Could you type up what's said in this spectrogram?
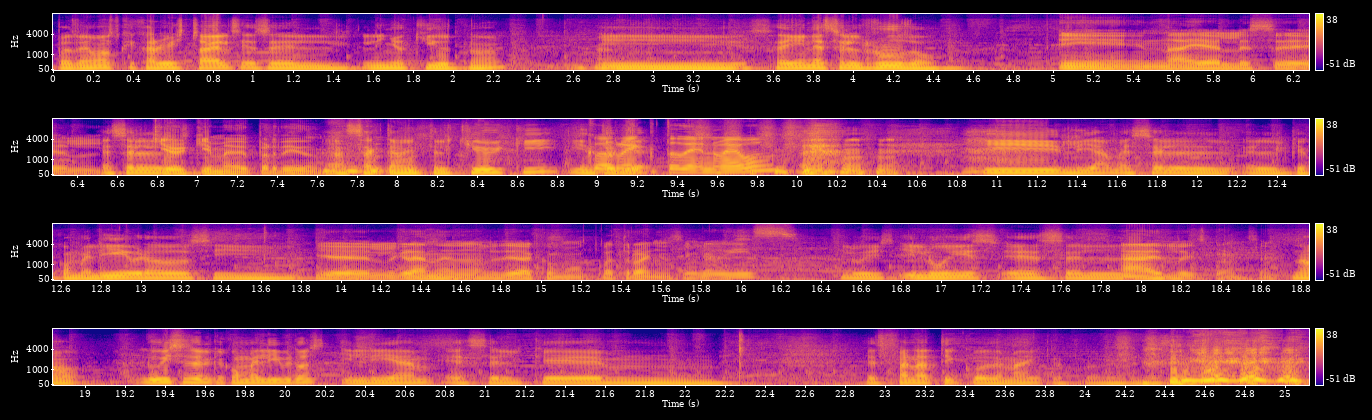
pues vemos que Harry Styles es el niño cute, ¿no? Y Zayn es el rudo. Y Niall es el, Es el- Kirky medio perdido. Exactamente, el Kirky. Y, teoría- Correcto, de nuevo. y Liam es el, el que come libros y Y el grande, ¿no? Le lleva como cuatro años. Luis. Luis. Y Luis es el... Ah, es Luis, perdón, sí. No, Luis es el que come libros y Liam es el que... mm, es fanático de Minecraft. probablemente.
